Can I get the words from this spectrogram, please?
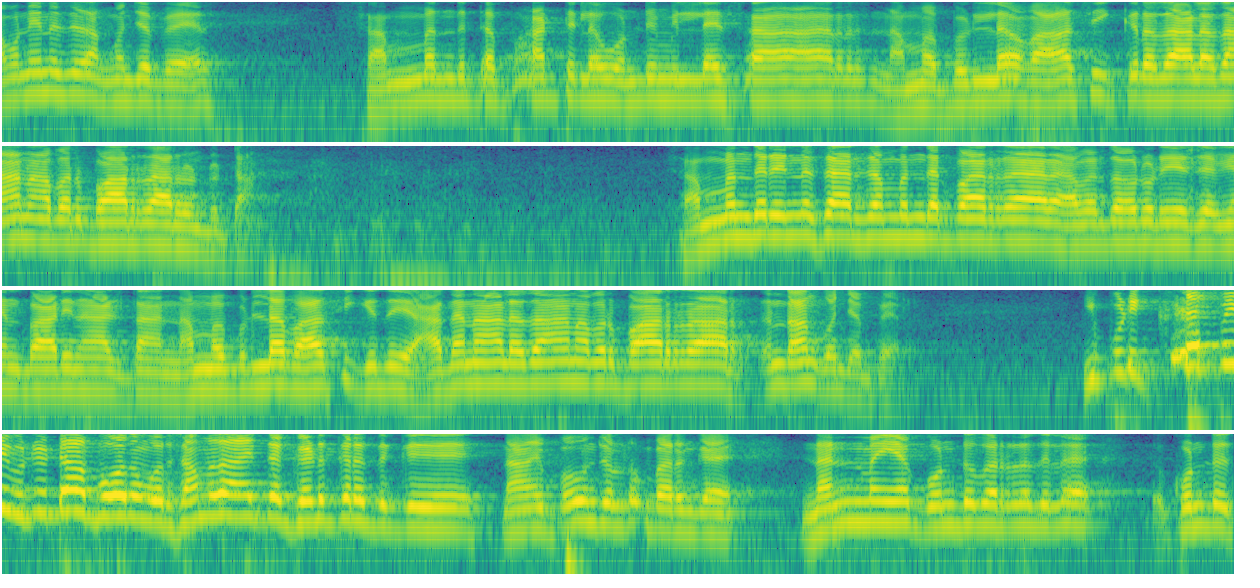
அவன் என்ன செய்தான் கொஞ்சம் பேர் சம்பந்திட்ட பாட்டில் ஒன்றுமில்லை சார் நம்ம பிள்ளை வாசிக்கிறதால தான் அவர் பாடுறாருன்னுட்டான். சம்பந்தர் என்ன சார் சம்பந்தர் பாடுறார்? அவர் அவருடைய செவியன் பாடினால் தான் நம்ம பிள்ளை வாசிக்குது. அதனால தான் அவர் பாடுறார் என்றான் கொஞ்சம் பேர். இப்படி கிளப்பி விட்டுட்டா போதும். ஒரு சமுதாயத்தை கெடுக்கிறதுக்கு நான் இப்போவும் சொல்கிறேன் பாருங்க. நன்மையை கொண்டு வர்றதில் கொண்டு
